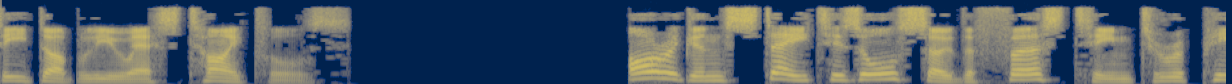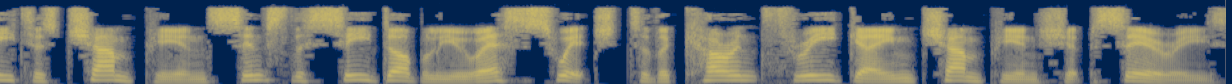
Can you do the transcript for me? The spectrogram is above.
CWS titles. Oregon State is also the first team to repeat as champions since the CWS switched to the current three-game championship series.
